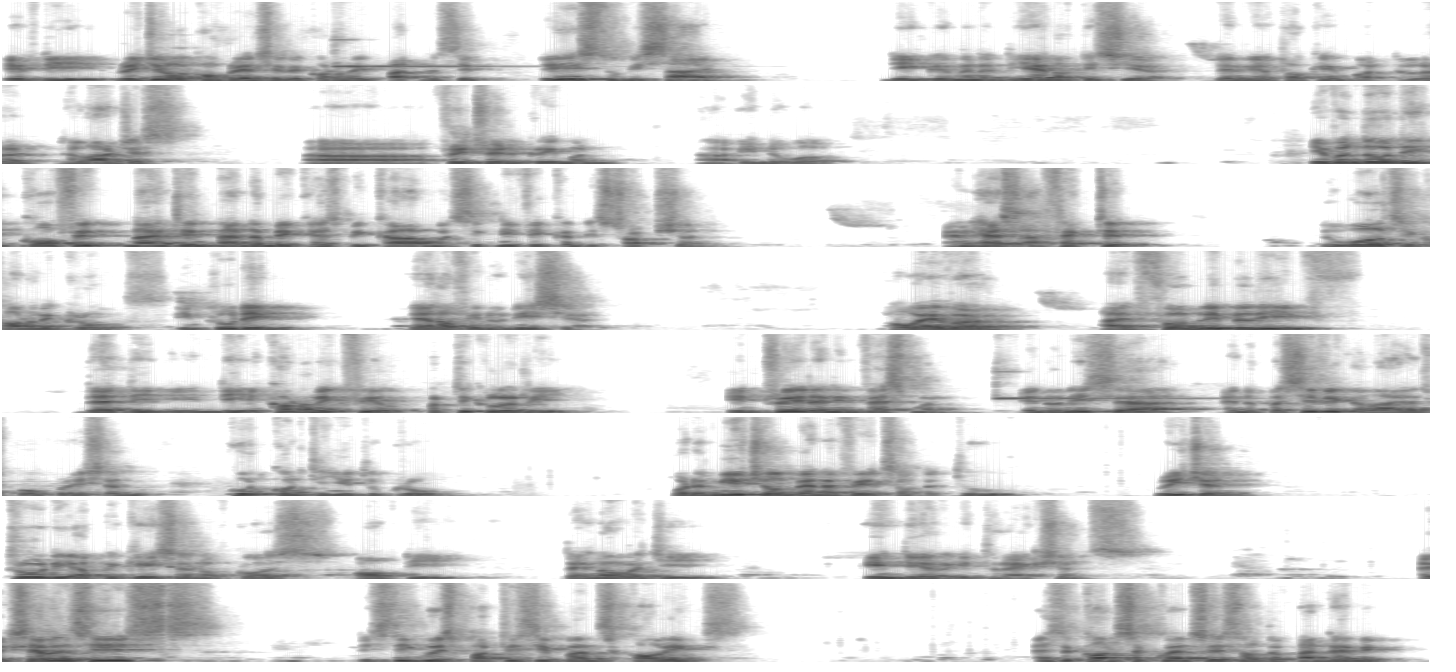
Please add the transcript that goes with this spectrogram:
if the regional comprehensive economic partnership is to be signed, the agreement at the end of this year, then we are talking about the, the largest uh, free trade agreement uh, in the world. Even though the COVID-19 pandemic has become a significant disruption and has affected the world's economic growth, including that of Indonesia. However, I firmly believe that the, in the economic field, particularly in trade and investment, Indonesia and the Pacific Alliance cooperation could continue to grow for the mutual benefits of the two regions through the application, of course, of the technology in their interactions. Excellencies, distinguished participants, colleagues, as a consequences of the pandemic,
